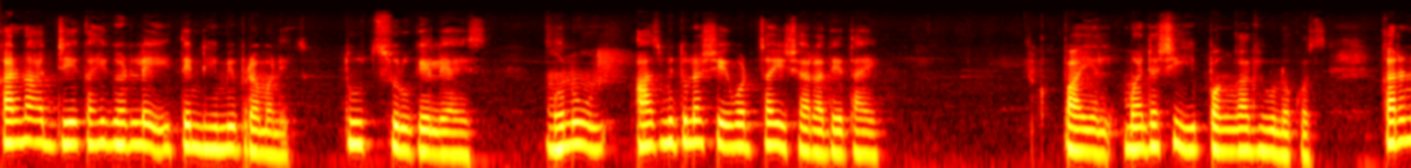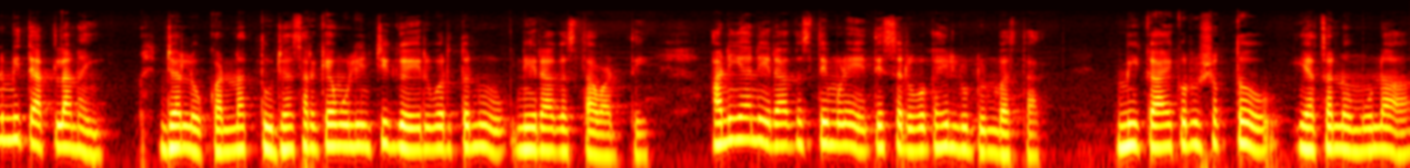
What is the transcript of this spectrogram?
कारण आज जे काही घडले ते नेहमीप्रमाणेच. तूच सुरू केले आहेस. म्हणून आज मी तुला शेवटचा इशारा देत आहे. पायल माझ्याशी पंगा घेऊ नकोस. कारण मी त्यातला नाही ज्या लोकांना तुझ्यासारख्या मुलींची गैरवर्तणूक निरागस्ता वाटते आणि या निरागस्तेमुळे ते सर्व काही लुटून बसतात. मी काय करू शकतो? याचा नमुना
